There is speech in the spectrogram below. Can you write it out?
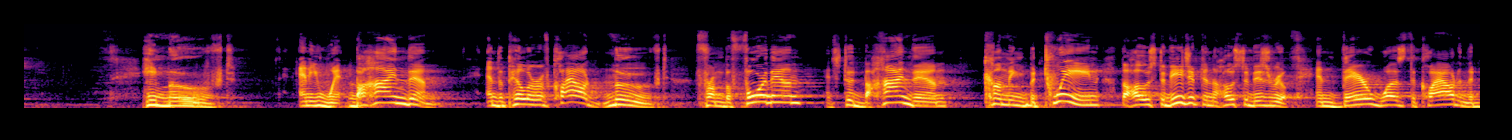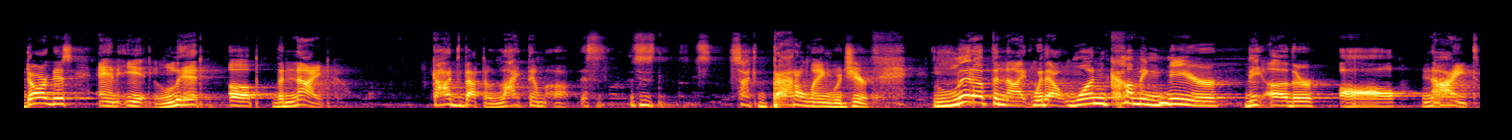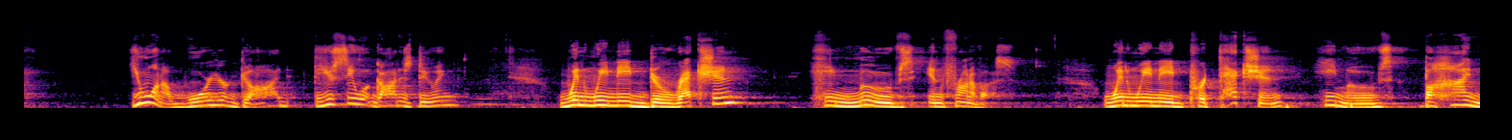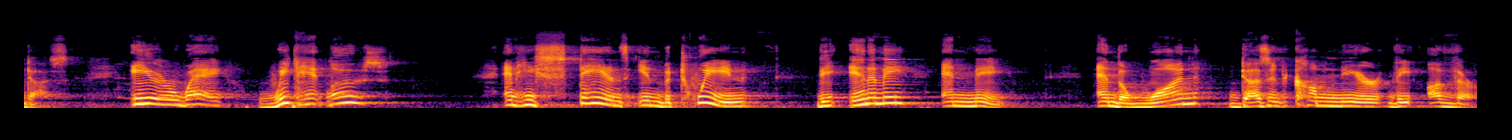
He moved and he went behind them, and the pillar of cloud moved from before them and stood behind them, coming between the host of Egypt and the host of Israel. And there was the cloud and the darkness, and it lit up the night. God's about to light them up. This is, this is such battle language here. Lit up the night without one coming near the other all night. You want a warrior God? Do you see what God is doing? When we need direction, He moves in front of us. When we need protection, He moves behind us. Either way, we can't lose and he stands in between the enemy and me. And the one doesn't come near the other.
